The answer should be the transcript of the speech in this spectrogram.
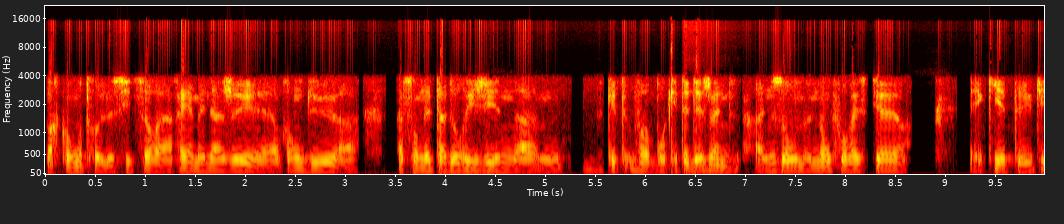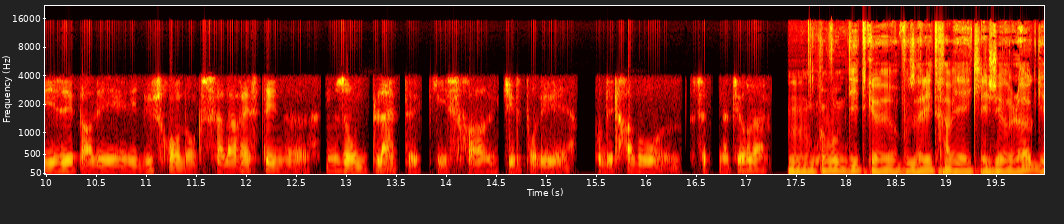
Par contre, le site sera réaménagé, rendu à, son état d'origine, qui, était déjà une, zone non forestière et qui était utilisée par les, bûcherons. Donc, ça va rester une, une zone plate qui sera utile pour les, pour des travaux de cette nature-là. Hmm. Quand vous me dites que vous allez travailler avec les géologues,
